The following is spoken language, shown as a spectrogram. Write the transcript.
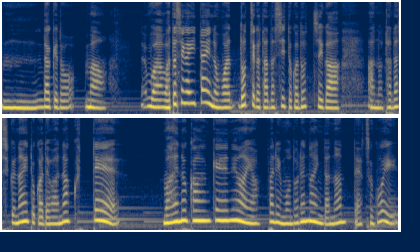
うんだけどまあまあ、私が言いたいのはどっちが正しいとかどっちがあの正しくないとかではなくて前の関係にはやっぱり戻れないんだなってすごい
